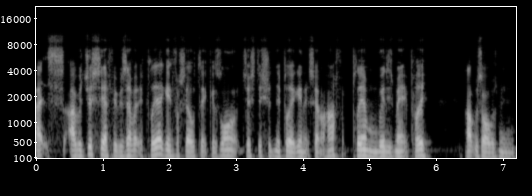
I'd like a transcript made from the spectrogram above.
it's. I would just say if he was ever to play again for Celtic, as long just he shouldn't he play again at centre half. Play him where he's meant to play. That was always mean.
